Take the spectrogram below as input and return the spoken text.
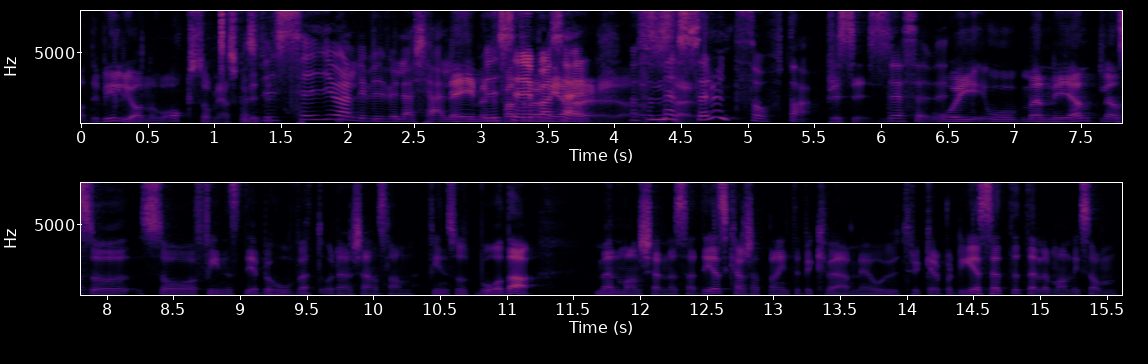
ja det vill jag nog också, men jag skulle vi inte... säger ju aldrig vi vill ha kärlek. Nej, men vi säger bara jag så här, varför Alltså så här- messar du inte så ofta? Precis. Det säger vi. Och, i, och, men egentligen så, så finns det behovet och den känslan finns hos båda. Men man känner så här, dels kanske att man inte är bekväm med att uttrycka det på det sättet, eller man liksom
